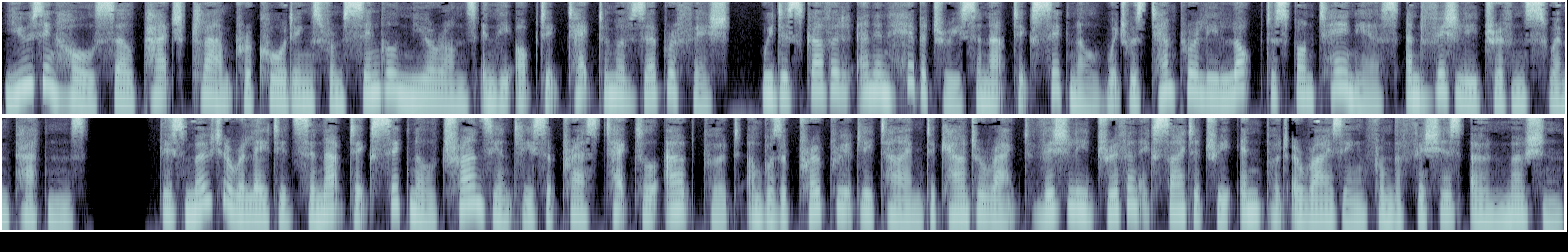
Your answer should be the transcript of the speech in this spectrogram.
Using whole cell patch clamp recordings from single neurons in the optic tectum of zebrafish, we discovered an inhibitory synaptic signal which was temporarily locked to spontaneous and visually driven swim patterns. This motor related synaptic signal transiently suppressed tectal output and was appropriately timed to counteract visually driven excitatory input arising from the fish's own motion.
